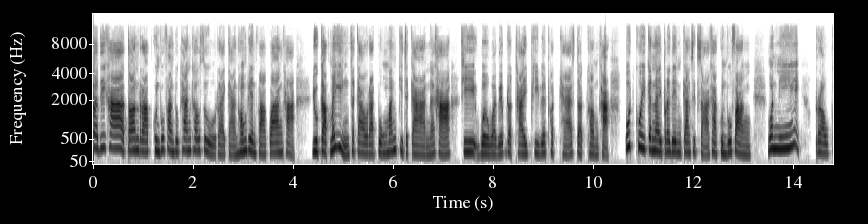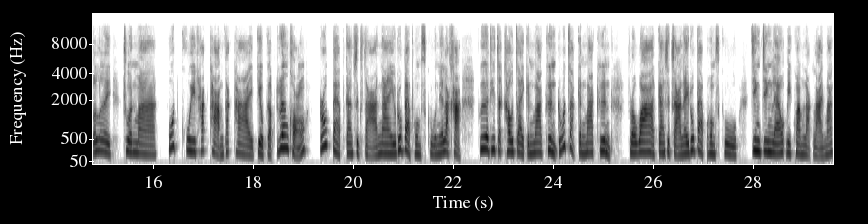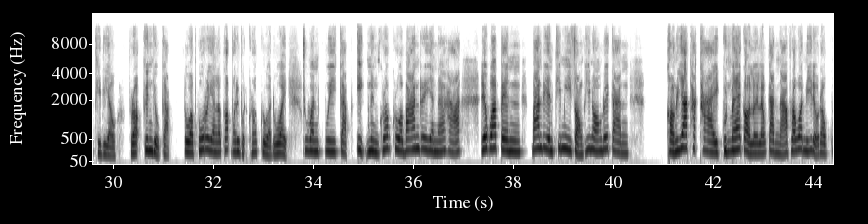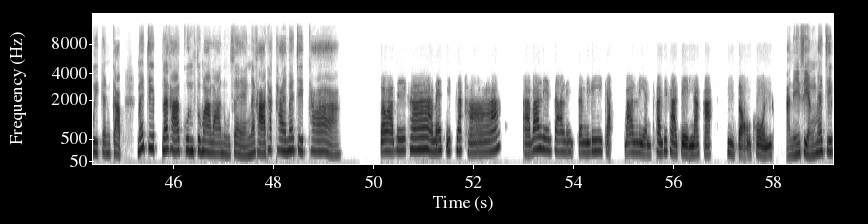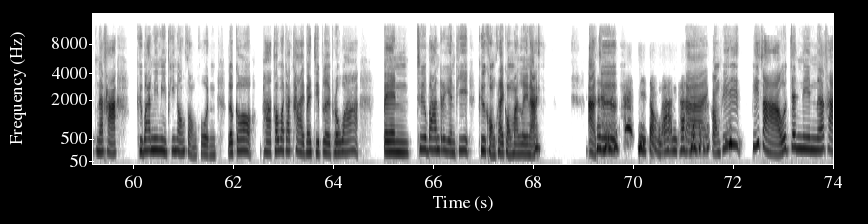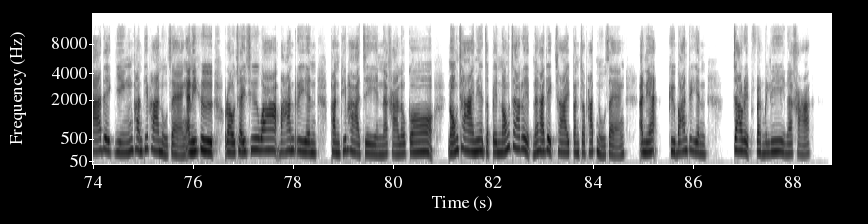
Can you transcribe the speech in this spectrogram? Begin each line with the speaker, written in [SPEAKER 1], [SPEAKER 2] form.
[SPEAKER 1] สวัสดีค่ะ ต้อนรับคุณผู้ฟังทุกท่านเข้าสู่รายการห้องเรียนฟ้ากว้างค่ะ อยู่กับแม่หญิงสกาวรัฐวงมั่นกิจการนะคะ ที่ www.thaipbspodcast.com ค่ะ พูดคุยกันในประเด็นการศึกษาค่ะคุณผู้ฟัง วันนี้เราก็เลยชวนมาพูดคุยทักถามทักทายเกี่ยวกับเรื่องของ รูปแบบการศึกษาในรูปแบบโฮมสคูลนี่แหละค่ะ เพื่อที่จะเข้าใจกันมากขึ้น รู้จักกันมากขึ้น เพราะว่าการศึกษาในรูปแบบโฮมสคูลจริง ๆ แล้วมีความหลากหลายมากทีเดียว เพราะขึ้นอยู่กับตัวผู้เรียนแล้วก็บริบทครอบครัวด้วย ชวนคุยกับอีกหนึ่งครอบครัวบ้านเรียนนะคะ เรียกว่าเป็นบ้านเรียนที่มีสองพี่น้องด้วยกัน ขออนุญาตทักทายคุณแม่ก่อนเลยแล้วกันนะ เพราะวันนี้เดี๋ยวเราคุยกันกับแม่จิ๊บนะคะ คุณสุมาลาหนูแสงนะคะ ทักทายแม่จิ๊บค่ะ
[SPEAKER 2] สวัสดีค่ะ แม่จิ๊บนะคะ อ่า บ้านเรียนจาเรตแฟมิลี่กับบ้านเรียนพัณณ์ทิพาเจนนะคะมีสองคน
[SPEAKER 1] อันนี้เสียงแม่จิ๊บนะคะ คือบ้านนี้มีพี่น้องสองคน แล้วก็พาเข้ามาทักทายแม่จิ๊บเลย เพราะว่าเป็นชื่อบ้านเรียนที่คือของใครของมันเลยนะ อ่าชื่อ
[SPEAKER 2] มีสองบ้านค่ะ
[SPEAKER 1] ใช่ของพี่พี่สาวเจนนินนะคะ เด็กหญิงพันธิพาหนูแสง อันนี้คือเราใช้ชื่อว่าบ้านเรียนพันธิพาเจนนะคะ แล้วก็น้องชายเนี่ยจะเป็นน้องจาเรตนะคะ เด็กชายปัญจพัฒน์หนูแสง อันเนี้ยคือบ้านเรียนจาเรตแฟมิลี่นะคะ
